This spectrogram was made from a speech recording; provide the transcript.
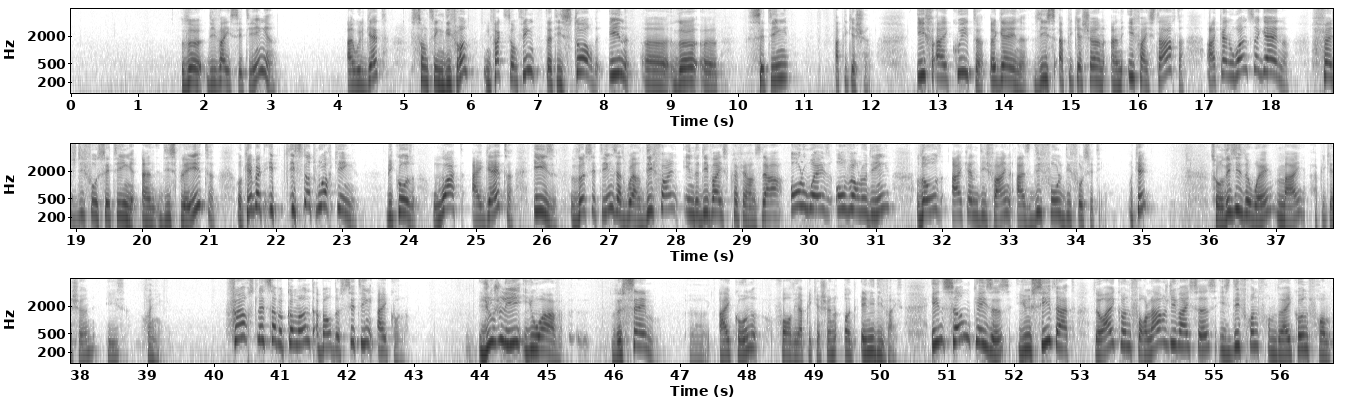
the device setting I will get something different, in fact something that is stored in uh, the uh, setting application. If I quit again this application and if I start, I can once again fetch default setting and display it, okay, but it, it's not working because what I get is the settings that were defined in the device preference. They are always overloading those I can define as default default setting. Okay? So this is the way my application is running. First, let's have a comment about the setting icon. Usually you have the same uh, icon for the application on any device. In some cases, you see that the icon for large devices is different from the icon from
